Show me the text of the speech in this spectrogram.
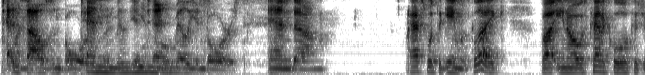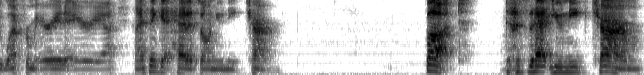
Ten thousand boars. 10 million Yeah, ten boars. million boars. and um, that's what the game was like. But you know, it was kind of cool because you went from area to area, and I think it had its own unique charm. But does that unique charm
